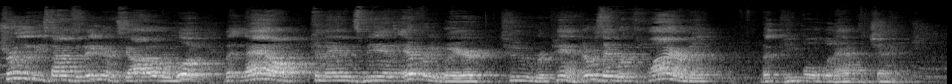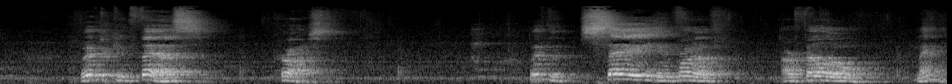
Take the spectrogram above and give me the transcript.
Truly these times of ignorance God overlooked, but now commands men everywhere to repent. There was a requirement that people would have to change. We have to confess Christ. We have to say in front of our fellow man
